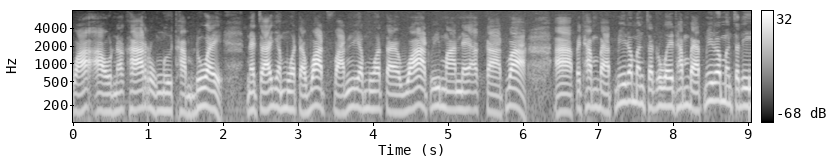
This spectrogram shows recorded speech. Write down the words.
คว้าเอานะคะ ลงมือทำด้วยนะจ๊ะอย่ามัวแต่วาดฝัน อย่ามัวแต่วาดวิมานในอากาศว่าอ่าไปทำแบบนี้แล้วมันจะรวยทำแบบนี้แล้วมันจะดี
